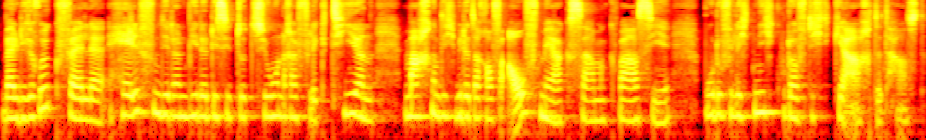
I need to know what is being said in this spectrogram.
weil die Rückfälle helfen dir dann wieder die Situation reflektieren, machen dich wieder darauf aufmerksam quasi, wo du vielleicht nicht gut auf dich geachtet hast.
